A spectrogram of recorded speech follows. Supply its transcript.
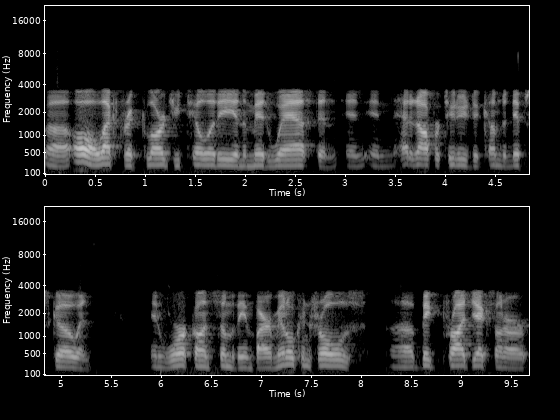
uh, all electric large utility in the Midwest, and, and, and had an opportunity to come to NIPSCO and, and work on some of the environmental controls, uh, big projects on our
